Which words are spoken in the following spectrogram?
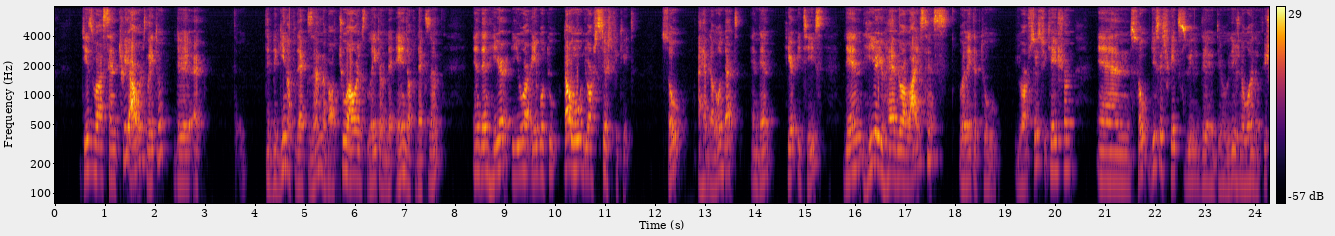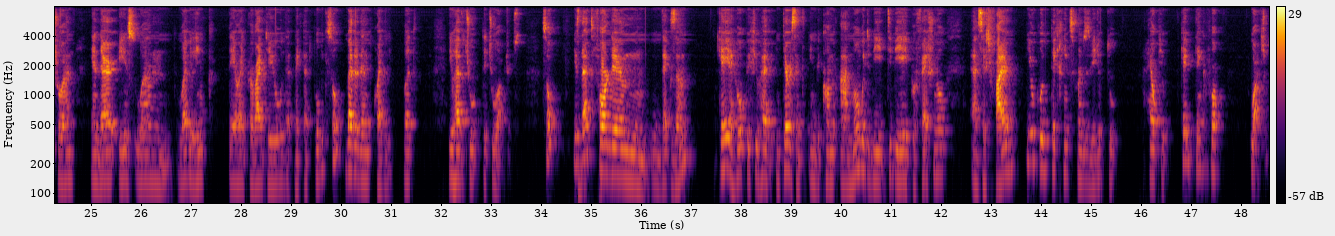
This was sent three hours later, the, the beginning of the exam, about two hours later, the end of the exam and then here you are able to download your certificate. So I have downloaded that and then here it is. Then here you have your license related to your certification and so this certificate is really the, the original one, the official one and there is one web link they already provide to you that make that public so better than Credly but you have two the two options. So is that for the, um, the exam Okay, I hope if you have interested in becoming a MongoDB DBA professional uh, certified, you could take hints from this video to help you. Okay, thank you for watching.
